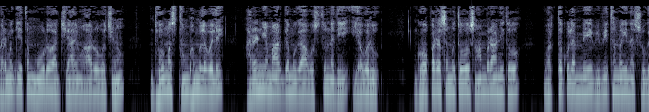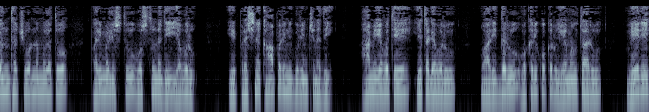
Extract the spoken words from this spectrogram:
పరమగీతం మూడో అధ్యాయం ఆరో వచనం ధూమస్తంభముల వలె అరణ్య మార్గముగా వస్తున్నది ఎవరు? గోపరసముతో సాంబ్రాణితో వర్తకులమ్మే వివిధమైన సుగంధ చూర్ణములతో పరిమళిస్తూ వస్తున్నది ఎవరు? ఈ ప్రశ్న కాపరిని గురించినది. ఆమె ఎవతే? ఇతడెవరు? వారిద్దరూ ఒకరికొకరు ఏమవుతారు? వేరే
